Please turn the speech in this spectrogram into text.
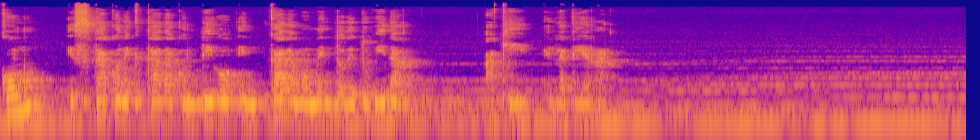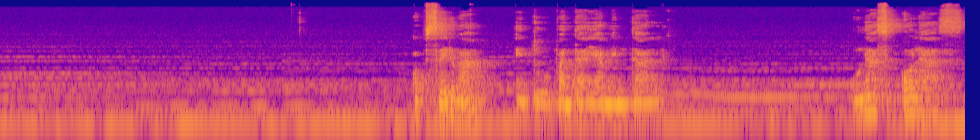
cómo está conectada contigo en cada momento de tu vida aquí en la Tierra. Observa en tu pantalla mental unas olas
